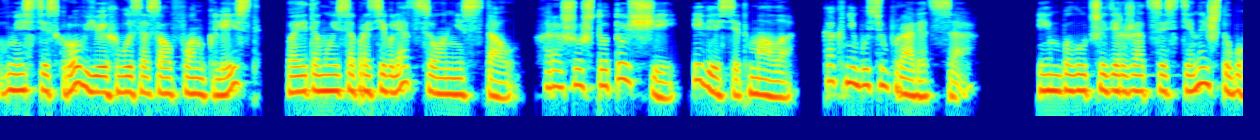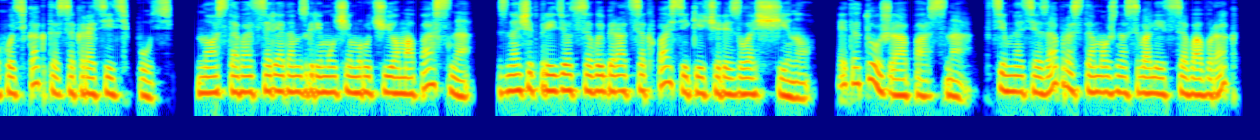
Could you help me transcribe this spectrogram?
Вместе с кровью их высосал фон Клейст, поэтому и сопротивляться он не стал. Хорошо, что тощий и весит мало. Как-нибудь управятся. Им бы лучше держаться стены, чтобы хоть как-то сократить путь. Но оставаться рядом с гремучим ручьем опасно, значит, придется выбираться к пасеке через лощину. Это тоже опасно. В темноте запросто можно свалиться во враг,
